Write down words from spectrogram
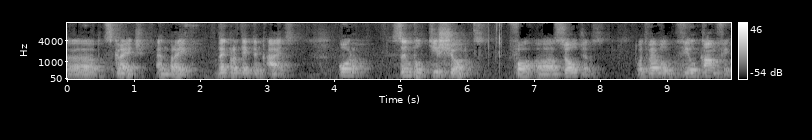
uh, scratch and break. They protecting eyes. Or simple t-shirts for soldiers, what they will feel comfy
